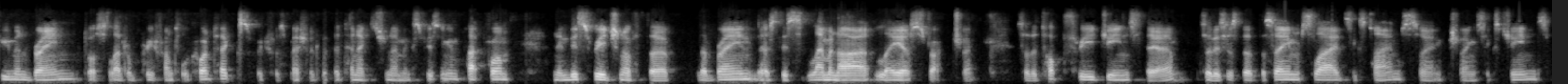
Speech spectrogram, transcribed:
human brain, dorsolateral prefrontal cortex, which was measured with the 10x Genomics Visium platform. And in this region of the, the brain, there's this laminar layer structure. So the top three genes there, so this is the, the same slide six times, so showing six genes,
